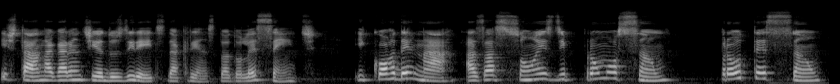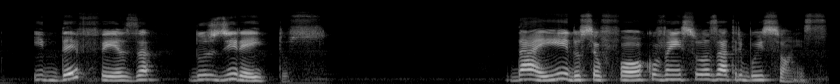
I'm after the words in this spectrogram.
está na garantia dos direitos da criança e do adolescente e coordenar as ações de promoção, proteção e defesa dos direitos. Daí, do seu foco, vêm suas atribuições,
